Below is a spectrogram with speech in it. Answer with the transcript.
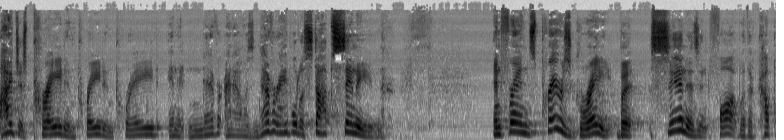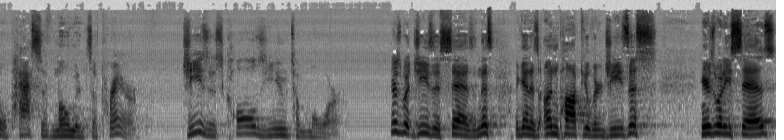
I just prayed and prayed and prayed, and it never, and I was never able to stop sinning. And friends, prayer is great, but sin isn't fought with a couple passive moments of prayer. Jesus calls you to more. Here's what Jesus says, and this, again, is unpopular Jesus. Here's what he says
